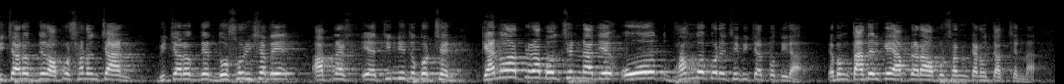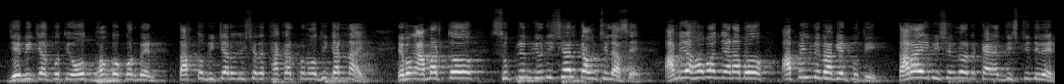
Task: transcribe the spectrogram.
বিচারকদের অপসারণ চান, বিচারকদের দোষর হিসাবে আপনার চিহ্নিত করছেন, কেন আপনারা বলছেন না যে ও ভঙ্গ করেছে বিচারপতিরা এবং তাদেরকে আপনারা অপসারণ কেন চাচ্ছেন না? যে বিচারপতি ওত ভঙ্গ করবেন, তার তো বিচারক হিসেবে থাকার কোনো অধিকার নাই। এবং আমার তো সুপ্রিম জুডিশিয়াল কাউন্সিল আছে। আমি আহ্বান জানাব আপিল বিভাগের প্রতি, তারা এই বিষয়গুলো দৃষ্টি দিবেন।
